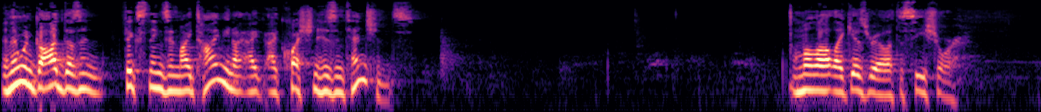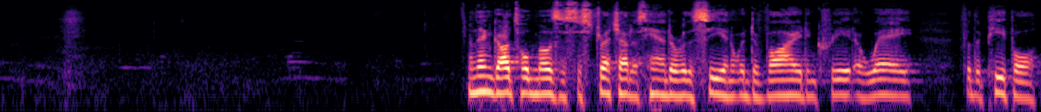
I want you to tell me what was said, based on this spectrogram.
And then when God doesn't fix things in my timing, I, I question His intentions. I'm a lot like Israel at the seashore. And then God told Moses to stretch out his hand over the sea and it would divide and create a way for the people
